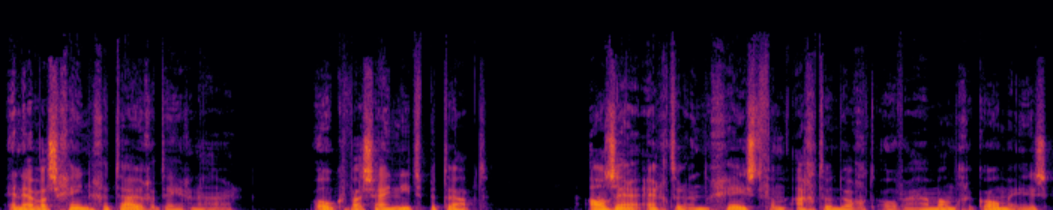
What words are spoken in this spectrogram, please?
en er was geen getuige tegen haar. Ook was zij niet betrapt. Als er echter een geest van achterdocht over haar man gekomen is,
